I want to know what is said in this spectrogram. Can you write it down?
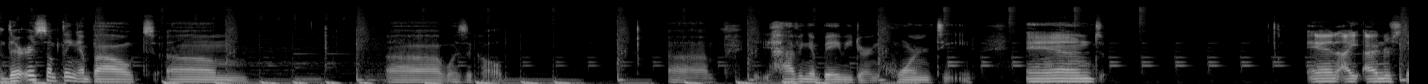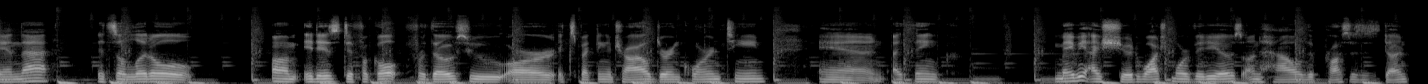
There is something about um, uh, what is it called? Um, having a baby during quarantine, and and I, I understand that. It's a little um, it is difficult for those who are expecting a child during quarantine and i think maybe i should watch more videos on how the process is done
